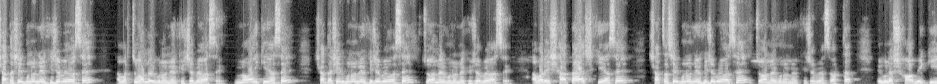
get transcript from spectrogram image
সাতাশের গুণনীয়ক হিসেবেও আছে, আবার চুয়ান্নের গুণনীয়ক হিসেবেও আছে। নয় কি আছে? সাতাশের গুণনীয়ক হিসেবেও আছে, চুয়ান্নের গুণনীয়ক হিসেবেও আছে। আবার এই সাতাশ কি আছে? সাতাশের গুণনীয়ক হিসেবেও আছে, চুয়ান্নের গুণনীয়ক হিসেবে আছে। অর্থাৎ এগুলা সবই কি?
